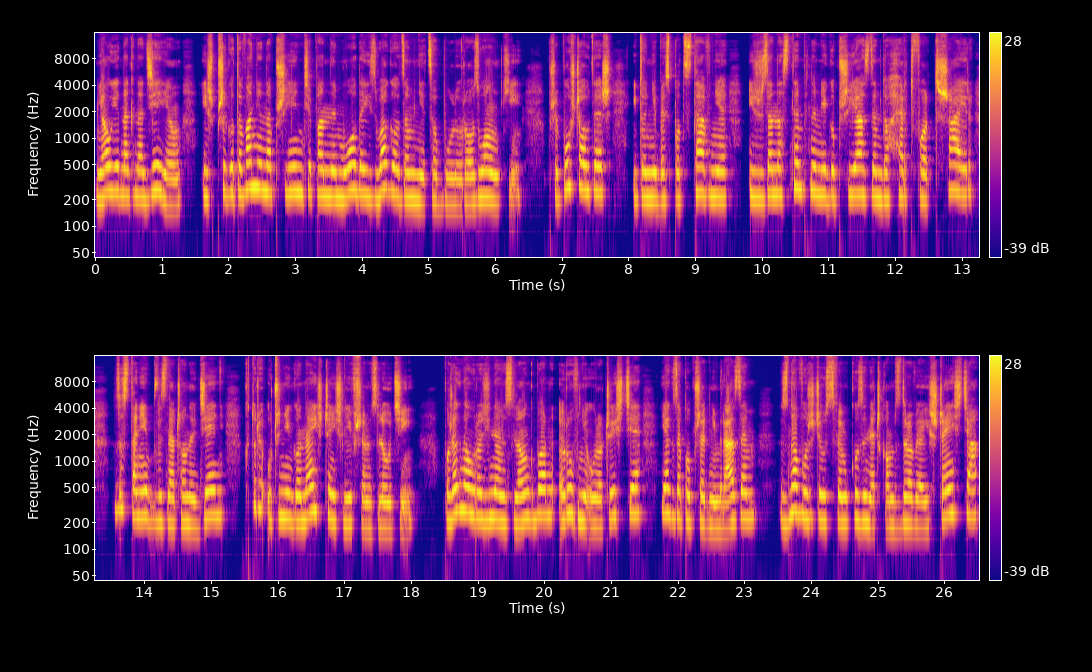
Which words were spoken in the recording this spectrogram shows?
Miał jednak nadzieję, iż przygotowania na przyjęcie panny młodej złagodzą nieco ból rozłąki. Przypuszczał też, i to nie bezpodstawnie, iż za następnym jego przyjazdem do Hertfordshire zostanie wyznaczony dzień, który uczyni go najszczęśliwszym z ludzi. Pożegnał rodzinę z Longbourn równie uroczyście, jak za poprzednim razem. Znowu życzył swym kuzyneczkom zdrowia i szczęścia,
